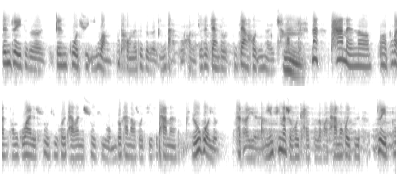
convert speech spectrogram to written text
针对这个跟过去以往不同的这个银发族哈，也就是战斗战后婴儿潮，嗯，那他们呢，呃，不管是从国外的数据或者台湾的数据，我们都看到说，其实他们如果有呃也年轻的时候会开车的话，他们会是最不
